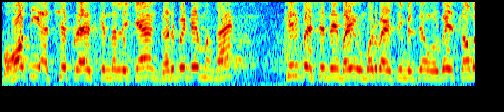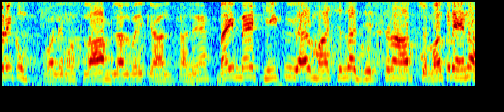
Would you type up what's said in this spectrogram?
बहुत ही अच्छे प्राइस के अंदर लेके आए घर बैठे मंगाए फिर पैसे दें भाई उमर भाई से मिलते हैं। उमर भाई अस्सलाम वालेकुम। वालेकुम सलाम लाल भाई क्या हाल चाल है? भाई मैं ठीक हूँ यार माशाल्लाह जिस तरह आप चमक रहे हैं ना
